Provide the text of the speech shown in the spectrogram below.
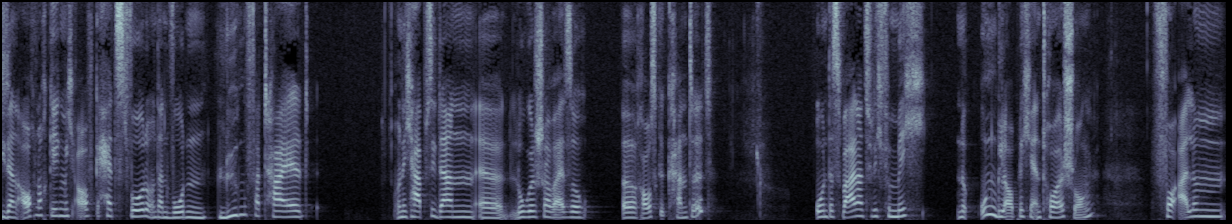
die dann auch noch gegen mich aufgehetzt wurde und dann wurden Lügen verteilt. Und ich habe sie dann äh, logischerweise äh, rausgekantet und das war natürlich für mich eine unglaubliche Enttäuschung. Vor allem,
